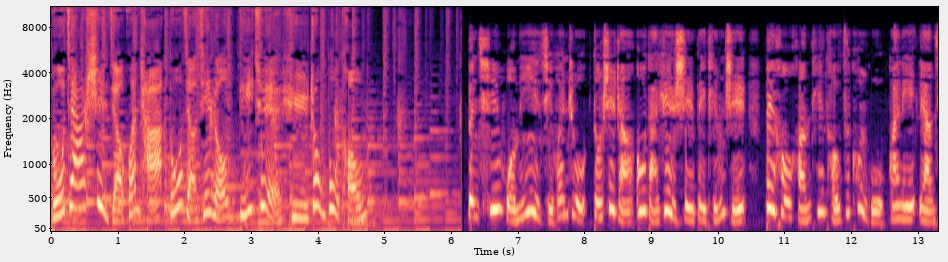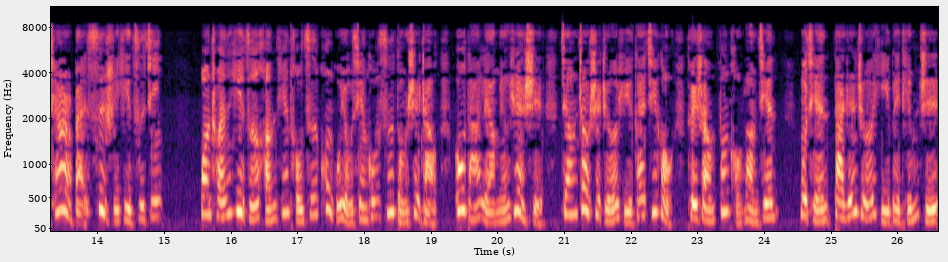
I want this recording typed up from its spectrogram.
独家视角观察，独角金融的确与众不同。本期我们一起关注董事长殴打院士被停职，背后航天投资控股管理两千二百四十亿资金。网传一则航天投资控股有限公司董事长殴打两名院士，将肇事者与该机构推上风口浪尖。目前，打人者已被停职，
